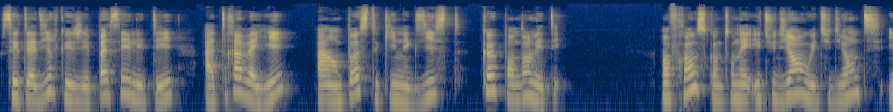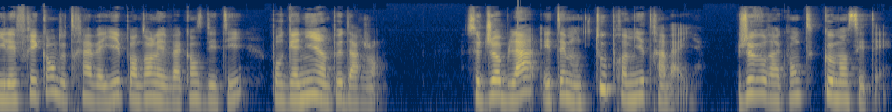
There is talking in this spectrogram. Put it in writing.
c'est-à-dire que j'ai passé l'été à travailler à un poste qui n'existe que pendant l'été. En France, quand on est étudiant ou étudiante, il est fréquent de travailler pendant les vacances d'été pour gagner un peu d'argent. Ce job-là était mon tout premier travail. Je vous raconte comment c'était.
